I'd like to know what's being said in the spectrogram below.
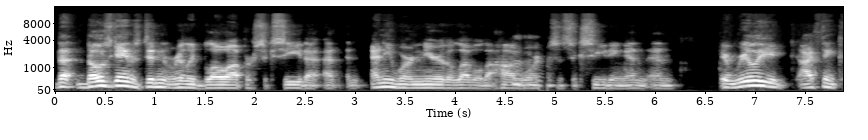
That those games didn't really blow up or succeed at, at, at anywhere near the level that Hogwarts mm-hmm. is succeeding, and and it really, I think,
